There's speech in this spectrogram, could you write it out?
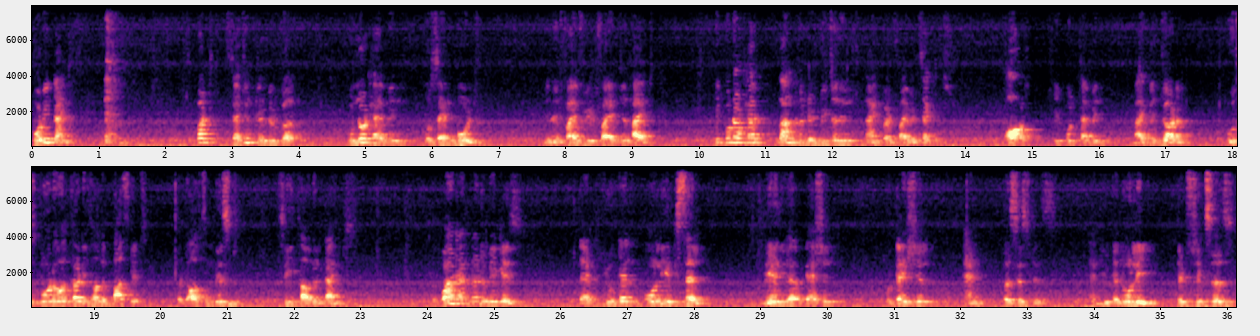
14 times. But Sachin Tendulkar could not have been Usain Bolt with a 5 feet 5 inches height. He could not have run 100 meters in 9.58 seconds. Or he couldn't have been Michael Jordan, who scored over 30,000 baskets but also missed 3,000 times. The point I'm trying to make is that you can only excel where you have passion, potential, and persistence. And you can only hit sixes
